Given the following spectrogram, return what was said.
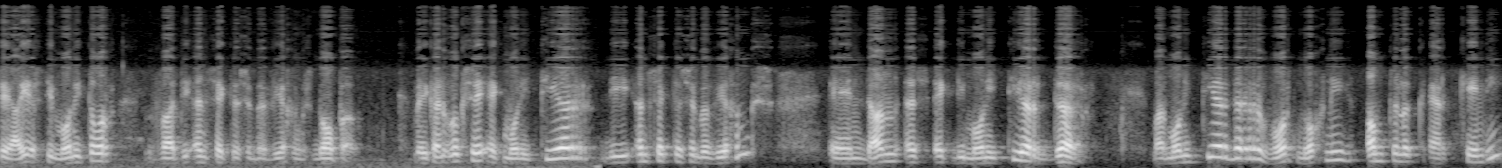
sê hy is die monitor wat die insekte se bewegings dophou. Maar jy kan ook sê ek moniteer die insekte se bewegings en dan is ek die moniteerder. Maar moniteerder word nog nie amptelik erken nie.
